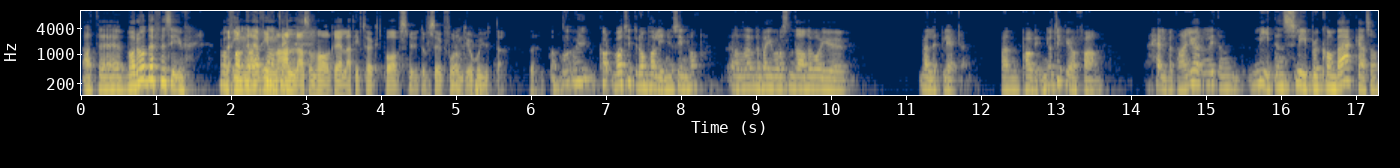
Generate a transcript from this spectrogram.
Att, eh, vadå defensiv? Vad fan In är det för någonting? alla som har relativt högt på avslut och försök få dem till att skjuta. Kort, vad tyckte du om Paulinhos inhopp? Alltså, det Bajor och Soldado var ju väldigt bleka. Men Paulinho tycker jag fan, helvete, han gör en liten, liten sleeper comeback alltså.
